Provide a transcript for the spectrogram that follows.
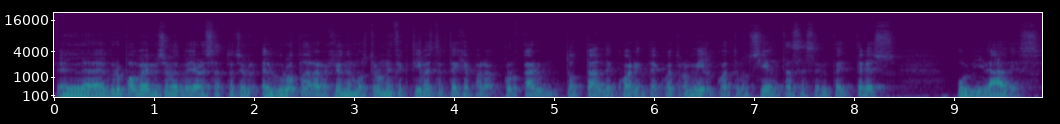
el, grupo BM son las mayores actuaciones. El grupo de la región demostró una efectiva estrategia para colocar un total de 44.463 unidades,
